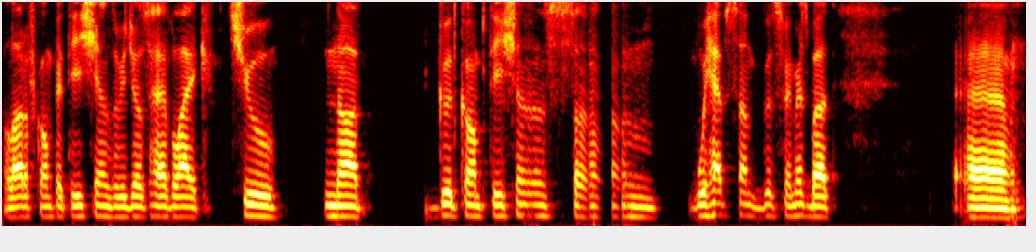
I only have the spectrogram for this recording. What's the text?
a lot of competitions. We just have like two not good competitions. Some we have some good swimmers, but um,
